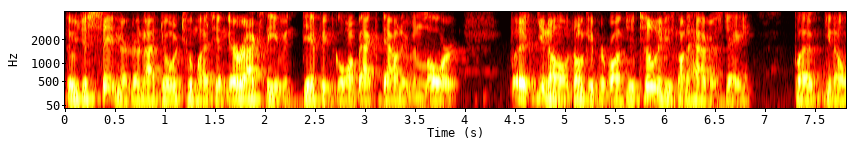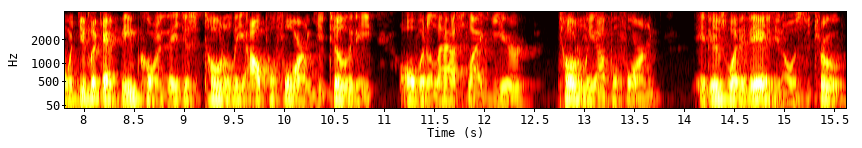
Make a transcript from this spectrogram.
They're just sitting there. They're not doing too much, and they're actually even dipping, going back down even lower. But you know, don't get me wrong, utility is going to have its day. But you know, when you look at meme coins, they just totally outperformed utility over the last like year. Totally outperformed. It is what it is. You know, it's the truth.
